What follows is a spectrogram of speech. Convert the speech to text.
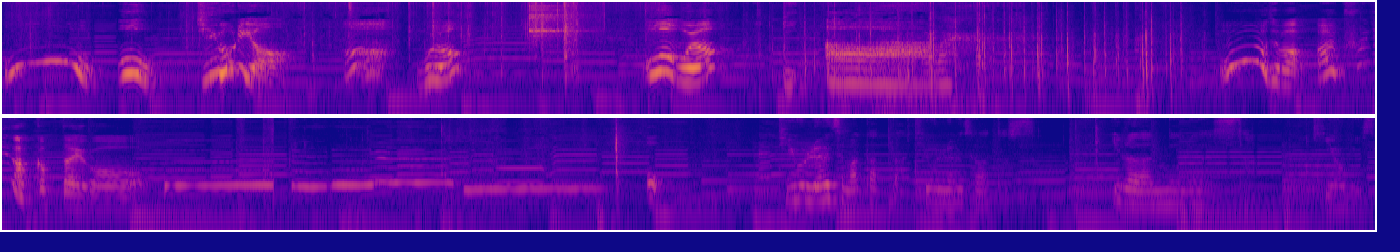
오! 오! 디올이야! 헉, 뭐야? 우와 뭐야? 이, 아... 오 대박! 아 풀기가 아깝다 이거. 어? 디올 냄새 맡았다. 디올 냄새 맡았어. 일어났네 일어났어. 귀여움이 있어.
